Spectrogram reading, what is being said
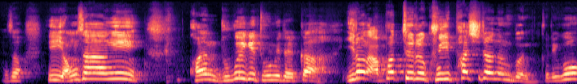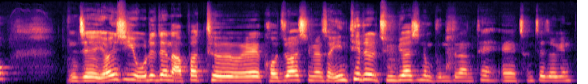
그래서 이 영상이 과연 누구에게 도움이 될까? 이런 아파트를 구입하시려는 분 그리고 이제 연식이 오래된 아파트에 거주하시면서 인테리어를 준비하시는 분들한테 예, 전체적인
